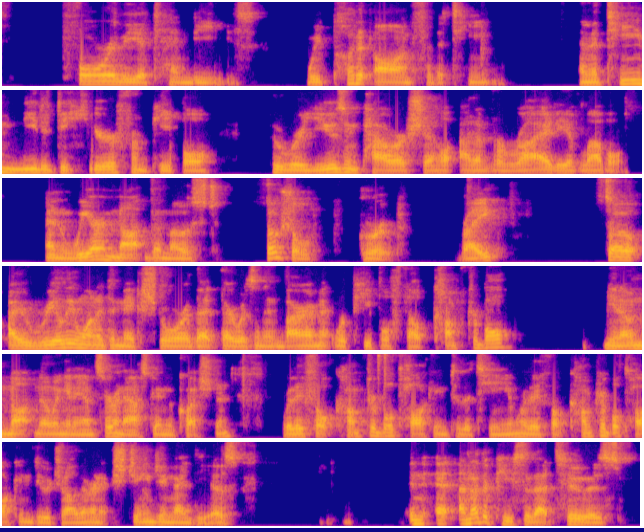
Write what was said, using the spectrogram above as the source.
for the attendees. We put it on for the team. And the team needed to hear from people who were using PowerShell at a variety of levels. And we are not the most social group, right? So I really wanted to make sure that there was an environment where people felt comfortable, you know, not knowing an answer and asking a question, where they felt comfortable talking to the team, where they felt comfortable talking to each other and exchanging ideas. And another piece of that too is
